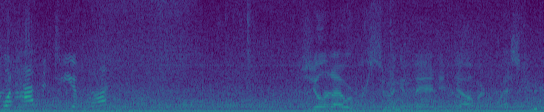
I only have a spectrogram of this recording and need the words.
What happened to your partner? Jill and I were pursuing a man named Albert Wesker.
